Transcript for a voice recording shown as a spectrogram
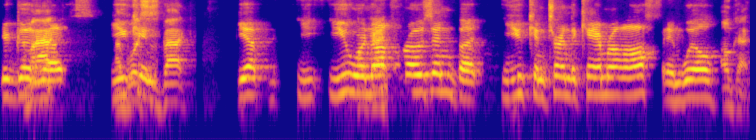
You're good, Russ. You My voice can, is back. Yep. You, you were okay. not frozen, but you can turn the camera off and we'll okay.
